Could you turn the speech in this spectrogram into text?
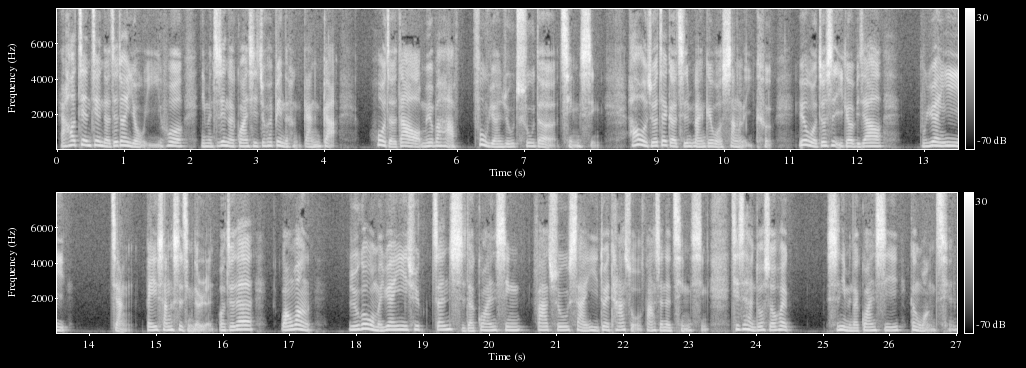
然后渐渐的，这段友谊或你们之间的关系就会变得很尴尬，或者到没有办法复原如初的情形。好，我觉得这个其实蛮给我上了一课，因为我就是一个比较不愿意讲悲伤事情的人。我觉得，往往如果我们愿意去真实的关心、发出善意，对他所发生的情形，其实很多时候会使你们的关系更往前。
